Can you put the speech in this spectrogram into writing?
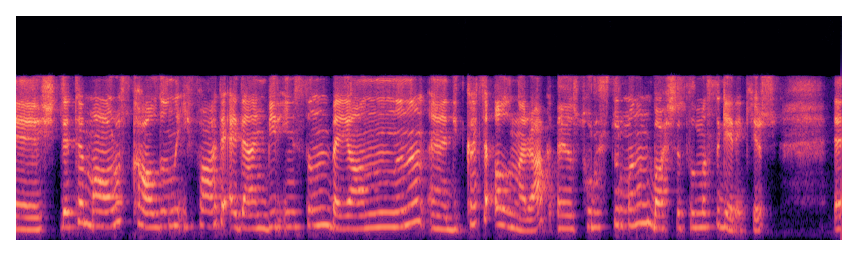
e, şiddete maruz kaldığını ifade eden bir insanın beyanının e, dikkate alınarak e, soruşturmanın başlatılması gerekir. E,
